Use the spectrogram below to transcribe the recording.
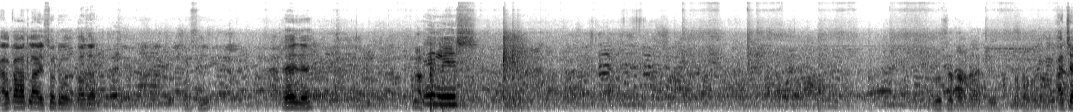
হালকা পাতলা ছোটো ছোট বাজার করছি। এই যে। ইংলিশ। আচ্ছা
